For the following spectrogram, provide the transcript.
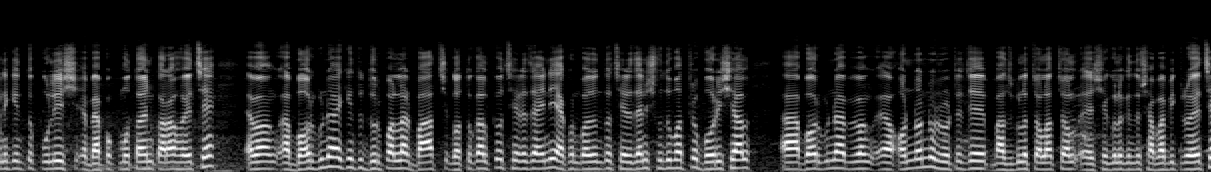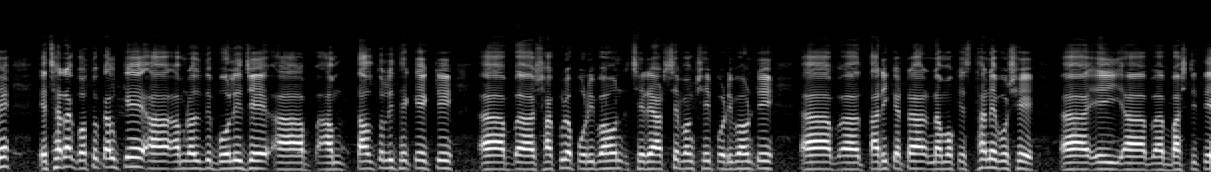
এখানে কিন্তু পুলিশ ব্যাপক মোতায়েন করা হয়েছে এবং বরগুনায় কিন্তু দূরপাল্লার বাস গতকালকেও ছেড়ে যায়নি, এখন পর্যন্ত ছেড়ে যায়নি। শুধুমাত্র বরিশাল বরগুনা এবং অন্যান্য রুটে যে বাসগুলো চলাচল সেগুলো কিন্তু স্বাভাবিক রয়েছে। এছাড়া গতকালকে আমরা যদি বলি যে তালতলি থেকে একটি সাকুরা পরিবহন ছেড়ে আসছে এবং সেই পরিবহনটি তারিকাটা নামক স্থানে বসে এই বাসটিতে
